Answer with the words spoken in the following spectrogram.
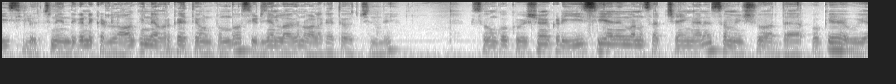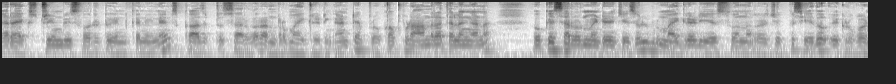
ఏసీలు వచ్చినాయి. ఎందుకంటే ఇక్కడ లాగిన్ ఎవరికైతే ఉంటుందో సిటిజన్ లాగిన్ వాళ్ళకైతే వచ్చింది. సో ఇంకొక విషయం ఇక్కడ ఈసీ అనేది మనం సెర్చ్ చేయగానే some issue or there okay we're extremely sorry to inconvenience cause to server under migrating అంటే ఇప్పుడు ఒకప్పుడు Andhra Telangana okay server maintain చేసేవాళ్ళు ఇప్పుడు మైగ్రేట్ చేస్తున్నారు అని చెప్పేసి ఏదో ఇక్కడ ఒక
